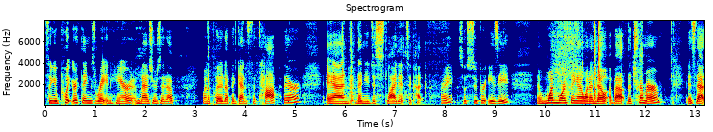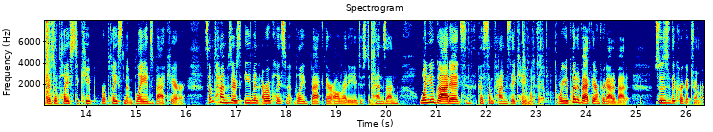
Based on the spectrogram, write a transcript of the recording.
So you put your things right in here, it measures it up. You want to put it up against the top there and then you just slide it to cut it, right? So super easy. And one more thing I want to note about the trimmer is that there's a place to keep replacement blades back here. Sometimes there's even a replacement blade back there already. It just depends on when you got it because sometimes they came with it or you put it back there and forgot about it. So this is the Cricut trimmer.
